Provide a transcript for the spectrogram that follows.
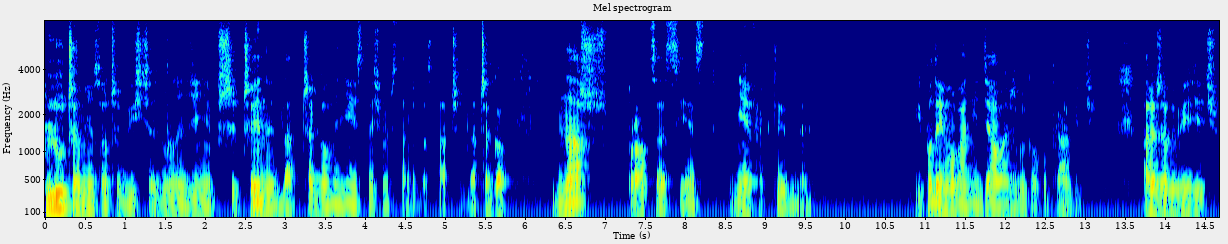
Kluczem jest oczywiście znalezienie przyczyny, dlaczego my nie jesteśmy w stanie dostarczyć, dlaczego nasz proces jest nieefektywny i podejmowanie działań, żeby go poprawić. Ale żeby wiedzieć,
